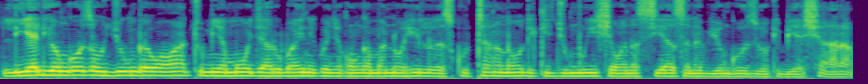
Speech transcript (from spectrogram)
Li aliongoza ujumbe wa watu 140 kwenye kongamano hilo la siku tano likijumuisha wanasiasa na viongozi wa kibiashara.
